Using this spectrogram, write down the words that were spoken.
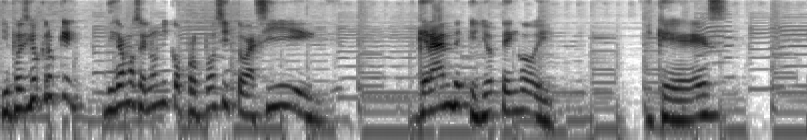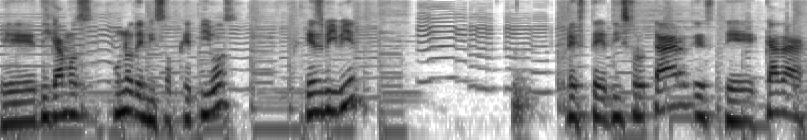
Y pues yo creo que, digamos, el único propósito así grande que yo tengo y, que es, eh, digamos, uno de mis objetivos es vivir, este, disfrutar, este, cada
